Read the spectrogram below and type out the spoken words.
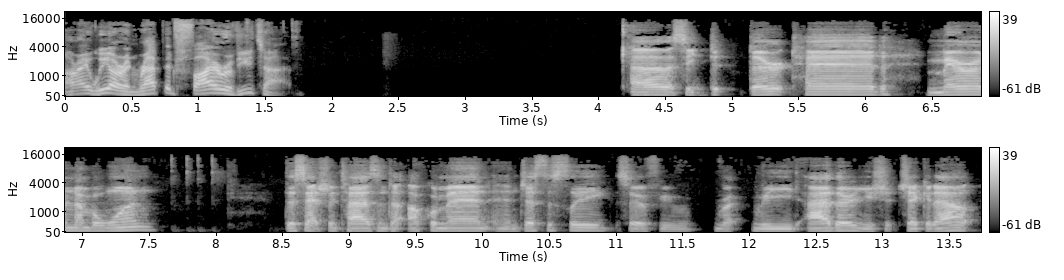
All right, we are in rapid fire review time. Uh, let's see. D- Dirt had Mera number one. This actually ties into Aquaman and Justice League. So if you re- read either, you should check it out.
